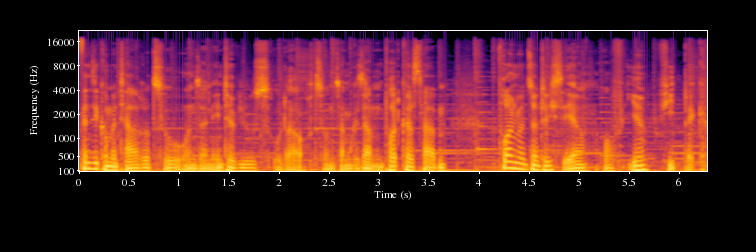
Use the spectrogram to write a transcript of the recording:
Wenn Sie Kommentare zu unseren Interviews oder auch zu unserem gesamten Podcast haben, freuen wir uns natürlich sehr auf Ihr Feedback.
